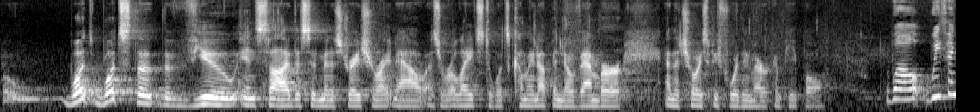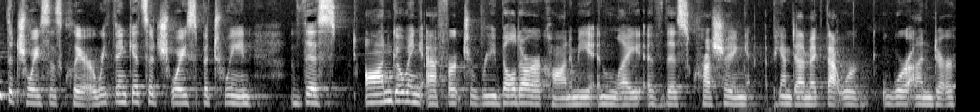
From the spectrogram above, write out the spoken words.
What, what's the, the view inside this administration right now as it relates to what's coming up in November and the choice before the American people? Well, we think the choice is clear. We think it's a choice between this ongoing effort to rebuild our economy in light of this crushing pandemic that we're, we're under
